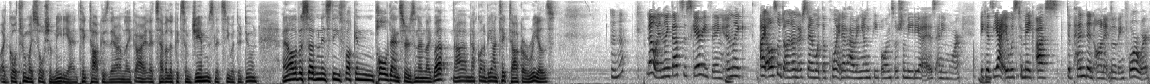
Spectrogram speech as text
I'd go through my social media and TikTok is there. I'm like, all right, let's have a look at some gyms. Let's see what they're doing. And all of a sudden, it's these fucking pole dancers, and I'm like, well, I'm not going to be on TikTok or Reels. Mm no, and like that's the scary thing. And like I also don't understand what the point of having young people on social media is anymore. Because yeah, it was to make us dependent on it moving forward.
